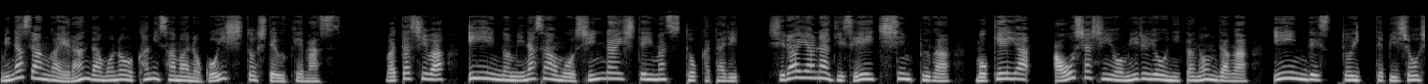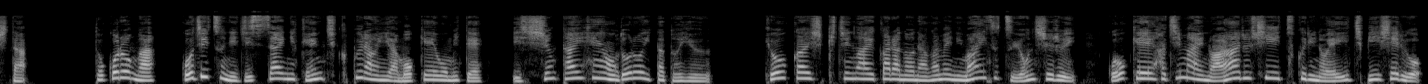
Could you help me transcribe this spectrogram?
皆さんが選んだものを神様のご意志として受けます。私は委員の皆さんを信頼していますと語り、白柳誠一神父が模型や青写真を見るように頼んだが、いいんですと言って微笑した。ところが、後日に実際に建築プランや模型を見て、一瞬大変驚いたという。教会敷地内からの眺め2枚ずつ4種類、合計8枚の RC 作りの HP シェルを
